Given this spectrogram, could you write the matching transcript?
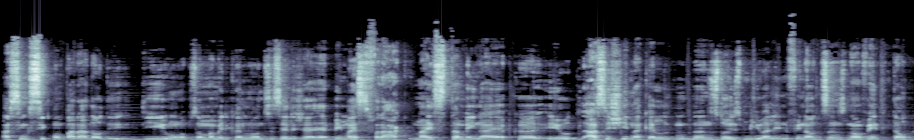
assim, se comparado ao de, de Um Lobisomem Americano em Londres, ele já é bem mais fraco, mas também na época eu assisti naquele anos 2000, ali no final dos anos 90, então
